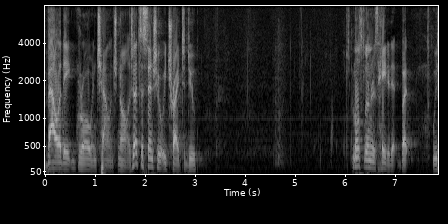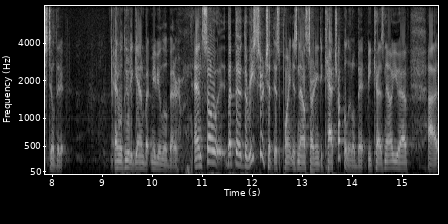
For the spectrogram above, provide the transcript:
validate, grow, and challenge knowledge. That's essentially what we tried to do. Most learners hated it, but we still did it and we'll do it again, but maybe a little better. And so, but the, the research at this point is now starting to catch up a little bit because now you have uh,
